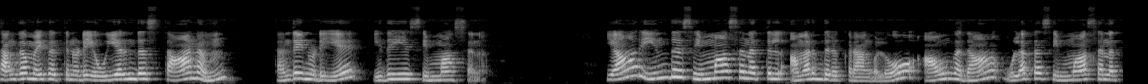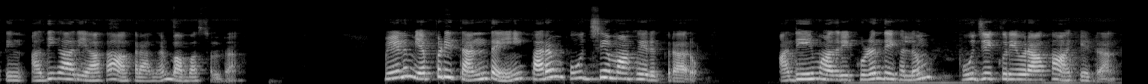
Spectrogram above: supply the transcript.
சங்கமேகத்தினுடைய உயர்ந்த ஸ்தானம் தந்தையினுடைய இதய சிம்மாசனம். யார் இந்த சிம்மாசனத்தில் அமர்ந்திருக்கிறாங்களோ அவங்க தான் உலக சிம்மாசனத்தின் அதிகாரியாக ஆகிறாங்கன்னு பாபா சொல்கிறாங்க மேலும் எப்படி தந்தை பரம் பூஜ்யமாக இருக்கிறாரோ அதே மாதிரி குழந்தைகளும் பூஜைக்குரியவராக ஆகிடுறாங்க.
